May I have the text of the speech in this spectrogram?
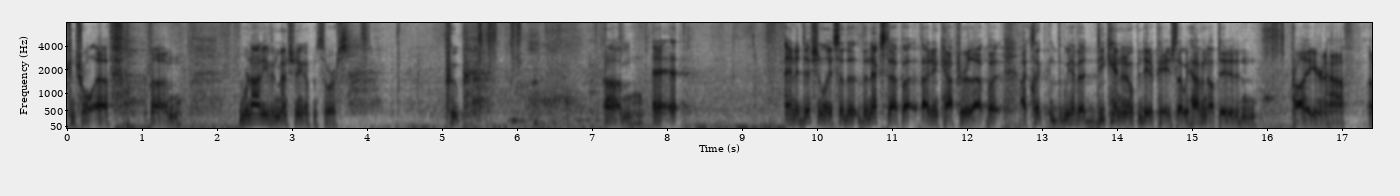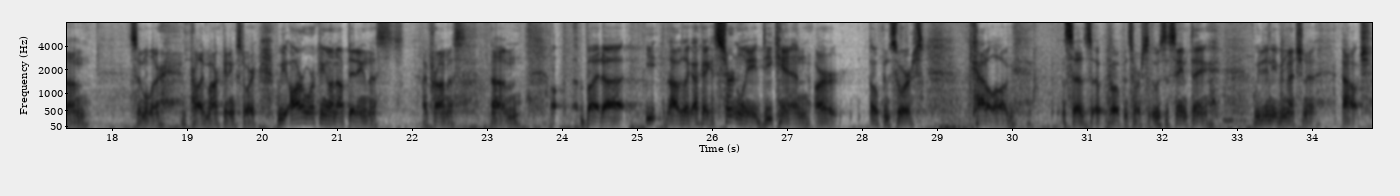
control F. Um, we're not even mentioning open source. Poop. Um, and additionally, so the, the next step, I, I, didn't capture that, but I clicked, we have a DKAN and open data page that we haven't updated in probably a year and a half. Um, similar, probably marketing story. We are working on updating this, I promise. Um, but uh, I was like, okay, certainly DKAN, our open source catalog, says open source. It was the same thing. We didn't even mention it. Ouch.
